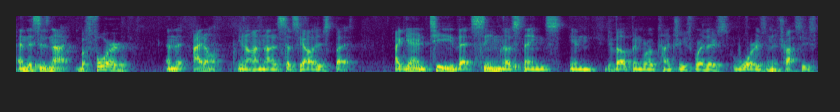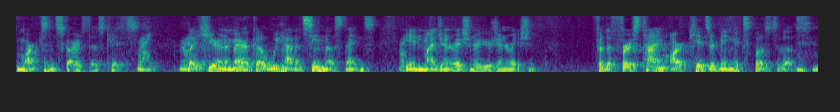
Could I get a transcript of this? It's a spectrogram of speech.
and this is not before, and that I don't, you know, I'm not a sociologist, but I guarantee that seeing those things in developing world countries where there's wars and atrocities marks and scars those kids. Right. Right. But here in America, we haven't seen those things Right. in my generation or your generation. For the first time, our kids are being exposed to those. Mm-hmm.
